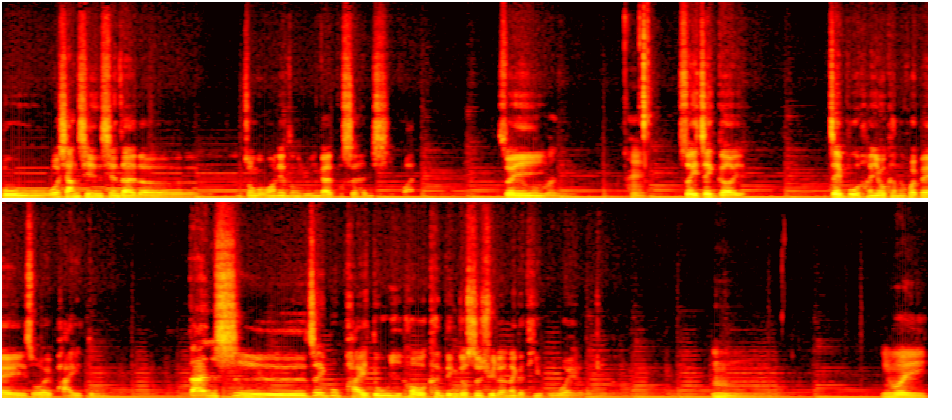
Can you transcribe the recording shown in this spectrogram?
不，我相信现在的中国广电总局应该不是很喜欢，所以，所以这个这部很有可能会被所谓排毒，但是这一部排毒以后，肯定就失去了那个醍醐味了，我觉得，嗯，因为。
